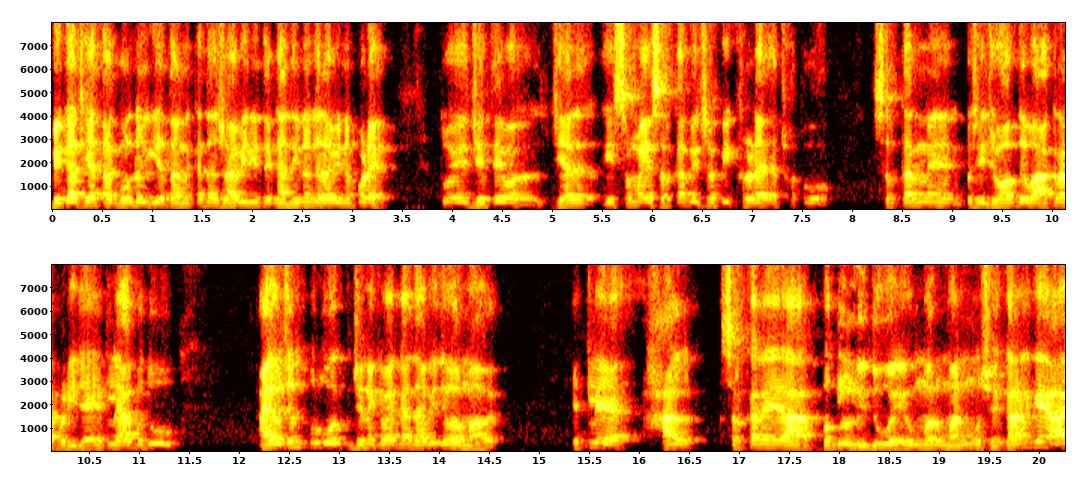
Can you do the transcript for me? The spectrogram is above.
ભેગા થયા હતા, ગોંડલ ગયા હતા અને કદાચ આવી રીતે ગાંધીનગર આવીને પડે, તો એ જે તે જ્યારે એ સમયે સરકારની છબી ખરડાય અથવા તો સરકારને પછી જવાબ દેવા આકરા પડી જાય, એટલે આ બધું આયોજનપૂર્વક જેને કહેવાય કે દાબી દેવામાં આવે, એટલે હાલ સરકારે આ પગલું લીધું હોય એવું મારું માનવું છે. કારણ કે આ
